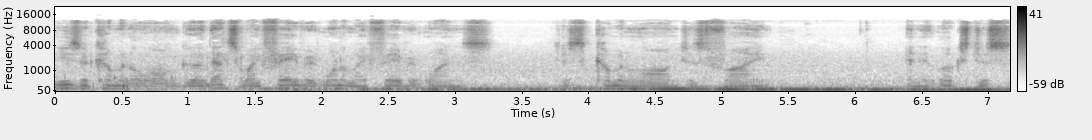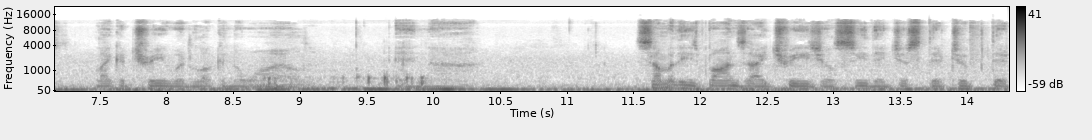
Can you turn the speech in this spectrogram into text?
These are coming along good. That's my favorite, one of my favorite ones. Just coming along just fine. And it looks just like a tree would look in the wild. And uh, some of these bonsai trees, you'll see they just they're too they're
